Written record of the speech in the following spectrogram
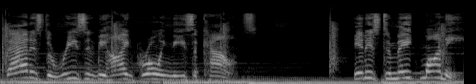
That is the reason behind growing these accounts. It is to make money.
